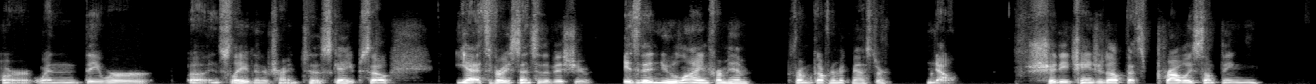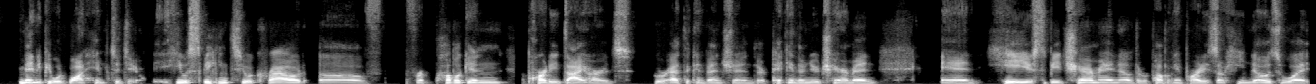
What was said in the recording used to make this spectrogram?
or when they were uh, enslaved and they're trying to escape. So, yeah, it's a very sensitive issue. Is it a new line from him, from Governor McMaster? No. Should he change it up? That's probably something many people would want him to do. He was speaking to a crowd of Republican Party diehards who are at the convention. They're picking their new chairman, and he used to be chairman of the Republican Party, so he knows what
